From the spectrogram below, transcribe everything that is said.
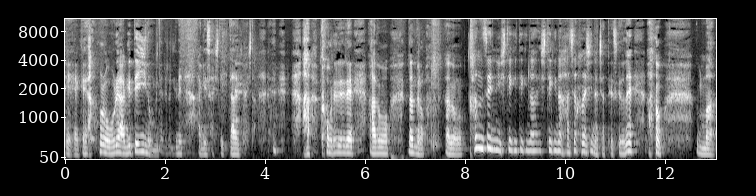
えー、俺あげていいのみたいな感じでね、あげさせていただきました。あ、これでね、あの、なんだろう、あの、完全に私的的な、私的な話になっちゃってるんですけどね、あの、ま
